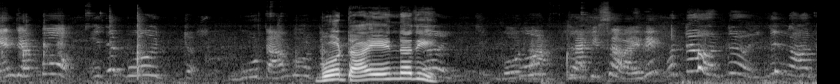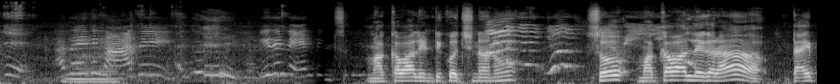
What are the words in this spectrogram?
ఏం చెప్పు? ఇది బూట్. బూటా? బూట్? బోటా? ఏంది అది నాకు ఇస్తావా ఇది? అదే ఇది నాది. ఇది నేను మా అక్క వాళ్ళ ఇంటికి వచ్చినాను. సో మా అక్క వాళ్ళ దగ్గర టైప్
